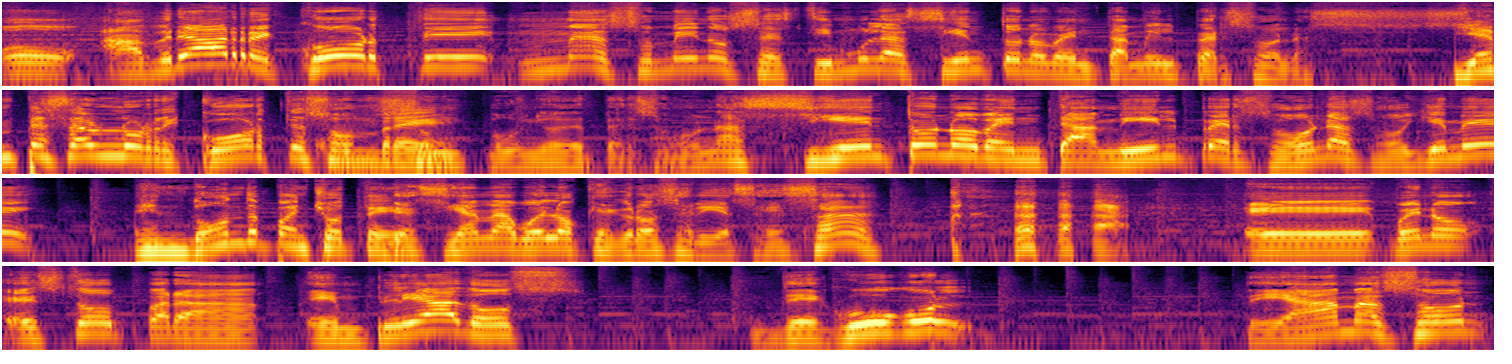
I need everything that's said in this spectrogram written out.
o habrá recorte, más o menos se estimula 190 mil personas. ya empezaron los recortes, Es un hombre. puño de personas, 190 mil personas, óyeme. ¿En dónde, Panchote? Decía mi abuelo, ¿qué grosería es esa? Eh, bueno, esto para empleados de Google, de Amazon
